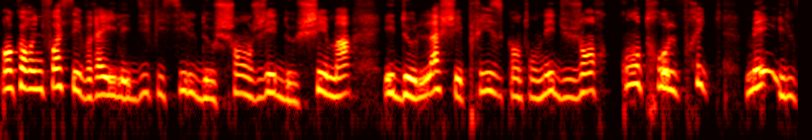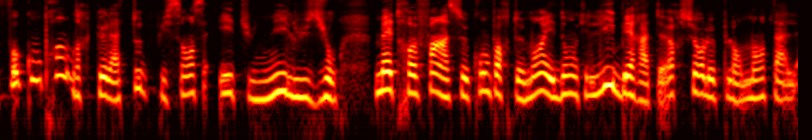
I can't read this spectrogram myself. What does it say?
Encore une fois, c'est vrai, il est difficile de changer de schéma et de lâcher prise quand on est du genre contrôle fric, mais il faut comprendre que la toute-puissance est une illusion. Mettre fin à ce comportement est donc libérateur sur le plan mental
